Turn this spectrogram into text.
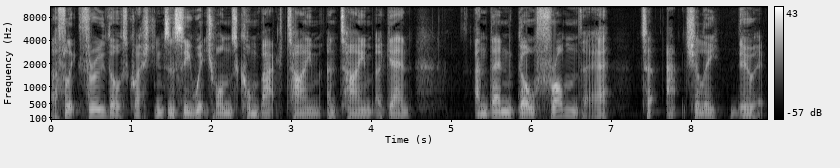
I flick through those questions and see which ones come back time and time again, and then go from there to actually do it.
